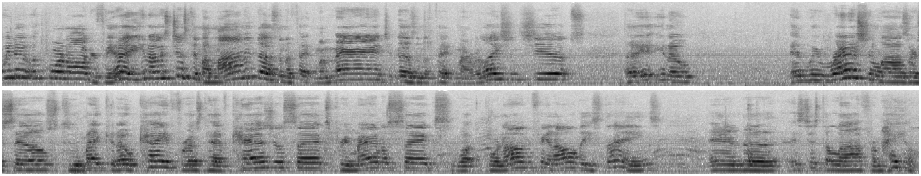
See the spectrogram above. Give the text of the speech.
we do it with pornography. Hey, you know, it's just in my mind. It doesn't affect my marriage. It doesn't affect my relationships. Uh, it, you know, and we rationalize ourselves to make it okay for us to have casual sex, premarital sex, what pornography, and all these things, and uh, it's just a lie from hell.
